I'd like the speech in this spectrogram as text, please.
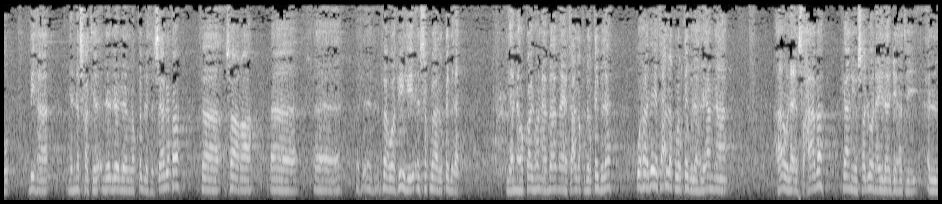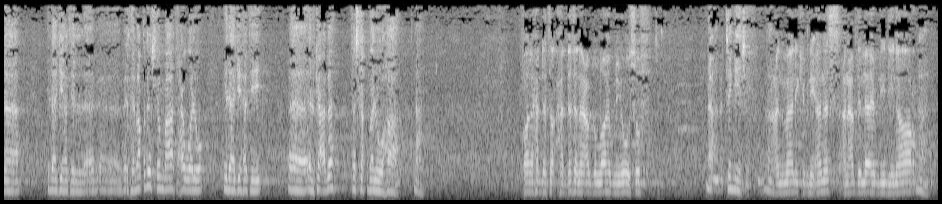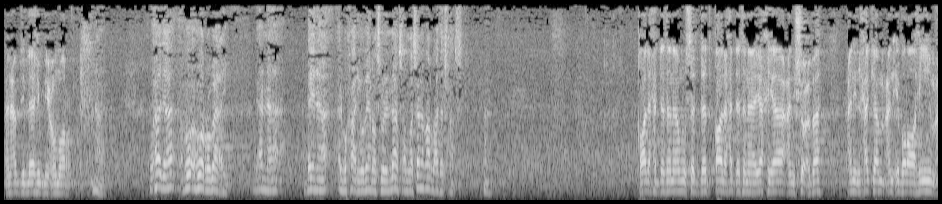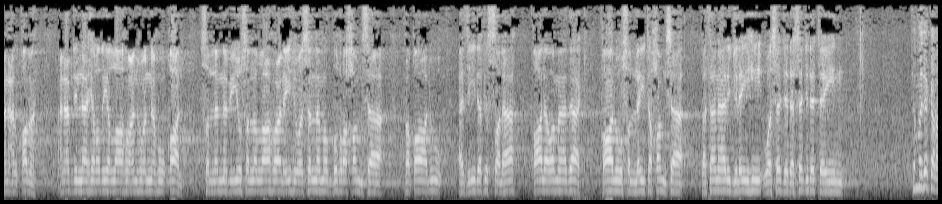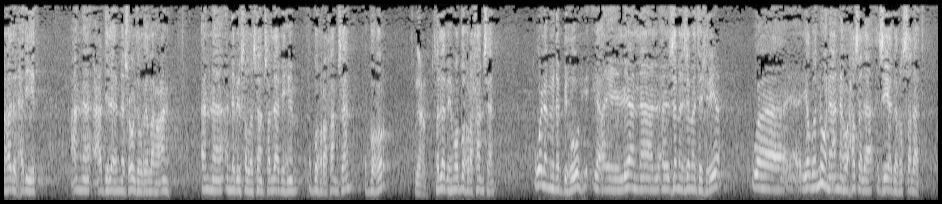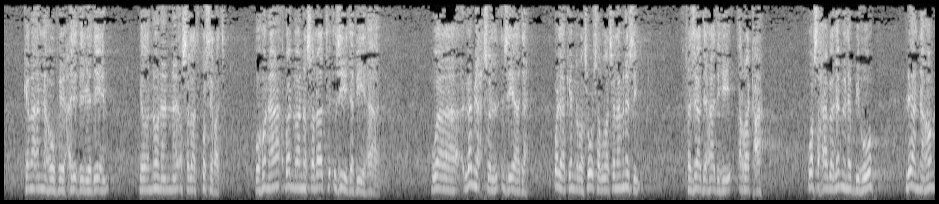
بها للنسخة للقبلة السابقة فصار آه، آه، فهو فيه استقبال القبلة لأنه قال هنا ما يتعلق بالقبلة وهذا يتعلق بالقبلة لأن هؤلاء الصحابة كانوا يصلون إلى جهة إلى جهة بيت المقدس ثم تحولوا إلى جهة الكعبة فاستقبلوها. نعم. قال حدث حدثنا عبد الله بن يوسف. نعم التنيسي. نعم. عن مالك بن أنس عن عبد الله بن دينار نعم. عن عبد الله بن عمر. نعم. وهذا هو هو الرباعي لأن بين البخاري وبين رسول الله صلى الله عليه وسلم أربعة أشخاص. نعم. قال حدثنا مسدد قال حدثنا يحيى عن شعبة عن الحكم عن إبراهيم عن علقمة عن عبد الله رضي الله عنه أنه قال صلى النبي صلى الله عليه وسلم الظهر خمسا فقالوا أزيد في الصلاة؟ قال وما ذاك؟ قالوا صليت خمسا فثنى رجليه وسجد سجدتين. ثم ذكر هذا الحديث عن عبد الله بن مسعود رضي الله عنه أن النبي صلى الله عليه وسلم صلى بهم الظهر خمسا الظهر. نعم. صلى بهم الظهر خمسا. ولم ينبهوه يعني لأن الزمن زمن تشريع ويظنون أنه حصل زيادة في الصلاة. كما أنه في حديث اليدين يظنون أن الصلاة قصرت. وهنا ظنوا أن الصلاة زيد فيها ولم يحصل زيادة. ولكن الرسول صلى الله عليه وسلم نسي فزاد هذه الركعة. والصحابة لم ينبهوه لأنهم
